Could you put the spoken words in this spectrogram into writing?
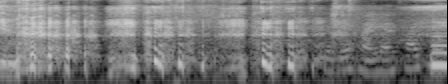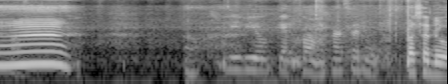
กิน เดี๋ยวได้หายันค่ายรี วิวเก็บกล่องพัสดุ พัสดุ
